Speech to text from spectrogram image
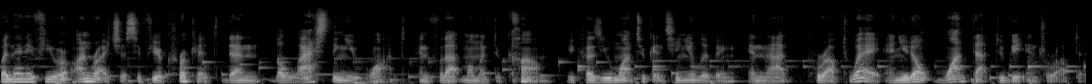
But then if you are unrighteous, if you're crooked, then the last thing you want, and for that moment to come, because you want to continue living in that corrupt way, and you don't want that to be interrupted.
